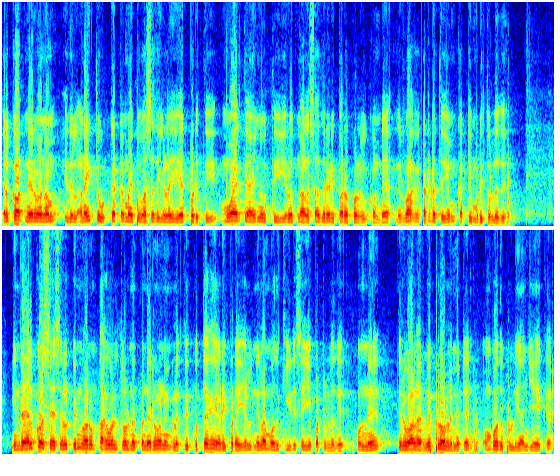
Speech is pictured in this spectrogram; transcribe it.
எல்காட் நிறுவனம் இதில் அனைத்து உட்கட்டமைப்பு வசதிகளை ஏற்படுத்தி மூவாயிரத்தி ஐநூற்றி இருபத்தி நாலு சதுரடி பரப்பளவு கொண்ட நிர்வாக கட்டடத்தையும் கட்டி முடித்துள்ளது. இந்த எல்கோசேஸில் பின்வரும் தகவல் தொழில்நுட்ப நிறுவனங்களுக்கு குத்தகை அடிப்படையில் நிலம் ஒதுக்கீடு செய்யப்பட்டுள்ளது. ஒன்று திருவாளர் விப்ரோ லிமிடெட் ஒம்பது புள்ளி அஞ்சு ஏக்கர்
